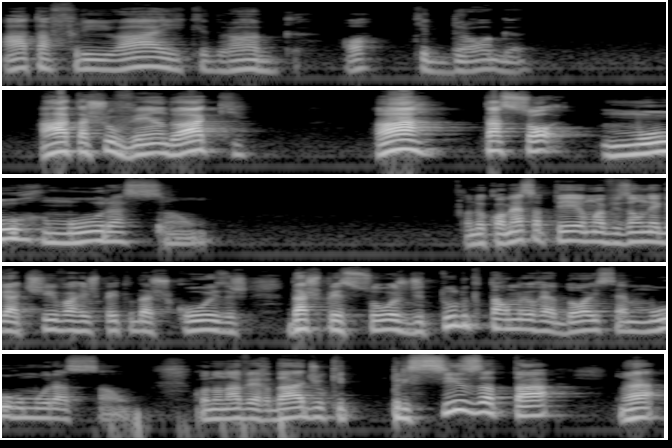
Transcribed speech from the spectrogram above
Ah, tá frio. Ai, que droga. Ó, oh, que droga. Ah, tá chovendo. Ah, que. Ah, tá só. Murmuração. Quando eu começo a ter uma visão negativa a respeito das coisas, das pessoas, de tudo que está ao meu redor, isso é murmuração. Quando, na verdade, o que precisa estar tá, né,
